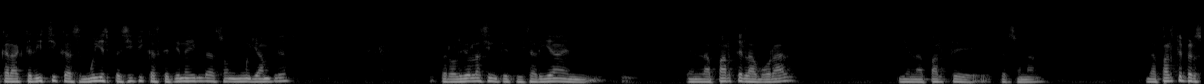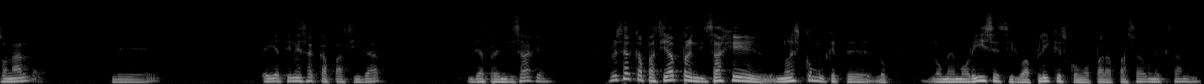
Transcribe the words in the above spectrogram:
características muy específicas que tiene Hilda son muy amplias, pero yo las sintetizaría en, la parte laboral y en la parte personal. En la parte personal, eh, ella tiene esa capacidad de aprendizaje. Pero esa capacidad de aprendizaje no es como que te lo, memorices y lo apliques como para pasar un examen,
